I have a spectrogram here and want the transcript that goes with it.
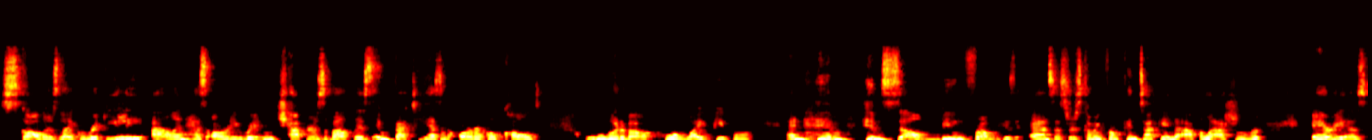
Scholars like Ricky Lee Allen has already written chapters about this. In fact, he has an article called What About Poor White People? And him himself, being from his ancestors coming from Kentucky and the Appalachian areas,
